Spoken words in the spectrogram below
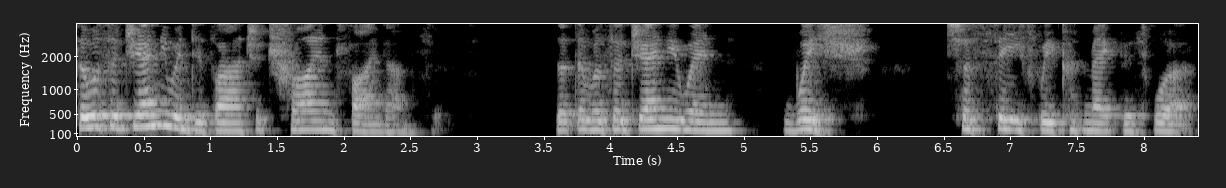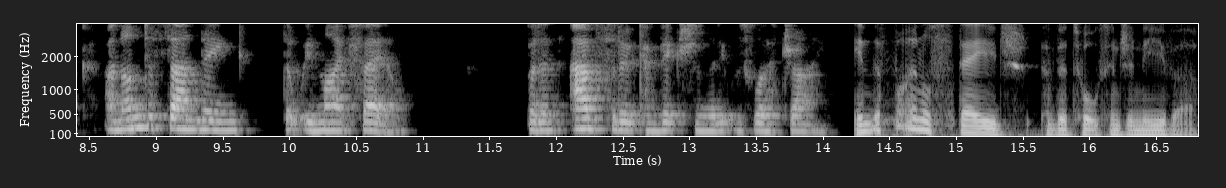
there was a genuine desire to try and find answers, that there was a genuine wish to see if we could make this work, an understanding that we might fail, but an absolute conviction that it was worth trying. In the final stage of the talks in Geneva,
